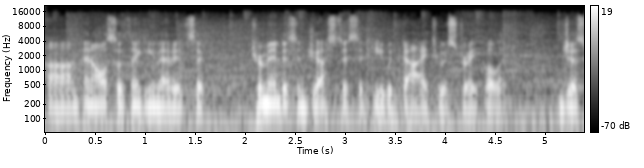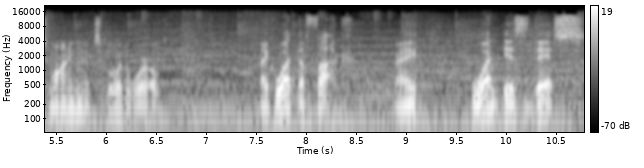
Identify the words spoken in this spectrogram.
Um, and also thinking that it's a tremendous injustice that he would die to a stray bullet, just wanting to explore the world. Like, what the fuck? Right? What is this?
